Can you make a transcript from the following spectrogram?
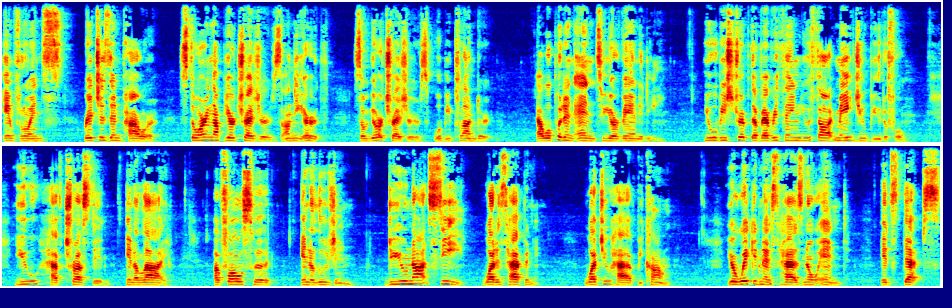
influence, riches, and power, storing up your treasures on the earth so your treasures will be plundered. I will put an end to your vanity. You will be stripped of everything you thought made you beautiful. You have trusted in a lie, a falsehood, an illusion. Do you not see what is happening, what you have become? Your wickedness has no end. Its depths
